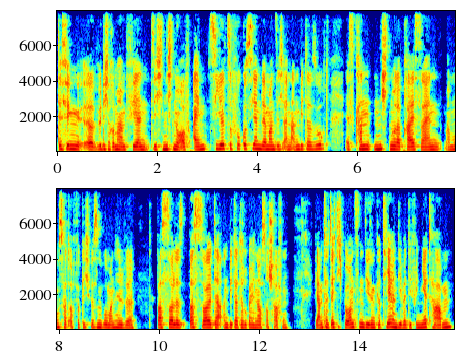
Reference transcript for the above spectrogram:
Deswegen äh, würde ich auch immer empfehlen, sich nicht nur auf ein Ziel zu fokussieren, wenn man sich einen Anbieter sucht. Es kann nicht nur der Preis sein. Man muss halt auch wirklich wissen, wo man hin will. Was soll es, was soll der Anbieter darüber hinaus noch schaffen? Wir haben tatsächlich bei uns in diesen Kriterien, die wir definiert haben,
